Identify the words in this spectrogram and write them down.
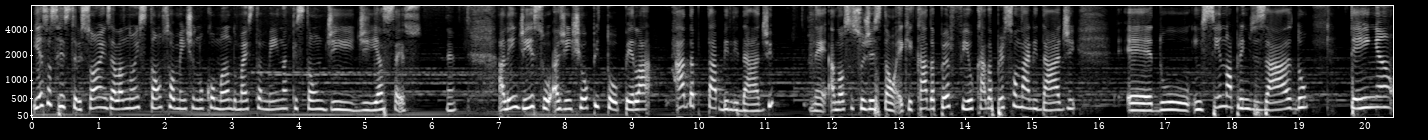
E essas restrições elas não estão somente no comando, mas também na questão de, de acesso, né? Além disso, a gente optou pela adaptabilidade né? A nossa sugestão é que cada perfil, cada personalidade é, do ensino-aprendizado tenha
